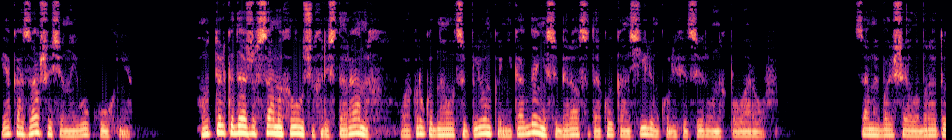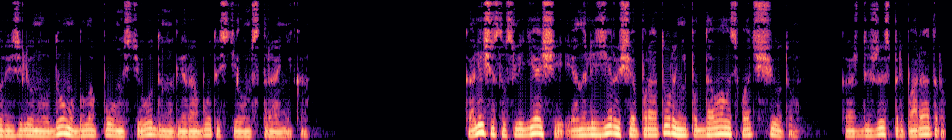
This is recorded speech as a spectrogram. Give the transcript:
и оказавшийся на его кухне. Вот только даже в самых лучших ресторанах вокруг одного цыпленка никогда не собирался такой консилиум квалифицированных поваров. Самая большая лаборатория Зеленого дома была полностью отдана для работы с телом странника. Количество следящей и анализирующей аппаратуры не поддавалось подсчету. Каждый жест препараторов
